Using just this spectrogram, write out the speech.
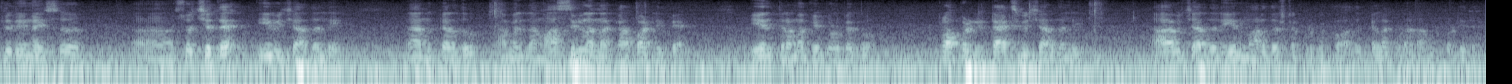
ಕ್ಲೀನಿನೈಸ್ ಸ್ವಚ್ಛತೆ ಈ ವಿಚಾರದಲ್ಲಿ ನಾನು ಕರೆದು ಆಮೇಲೆ ನಮ್ಮ ಆಸ್ತಿಗಳನ್ನು ಕಾಪಾಡಲಿಕ್ಕೆ ಏನು ಕ್ರಮ ಕೈಗೊಳ್ಳಬೇಕು ಪ್ರಾಪರ್ಟಿ ಟ್ಯಾಕ್ಸ್ ವಿಚಾರದಲ್ಲಿ, ಆ ವಿಚಾರದಲ್ಲಿ ಏನು ಮಾರ್ಗದರ್ಶನ ಕೊಡಬೇಕು, ಅದಕ್ಕೆಲ್ಲ ಕೂಡ ನಾವು ಕೊಟ್ಟಿದ್ದೇವೆ.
